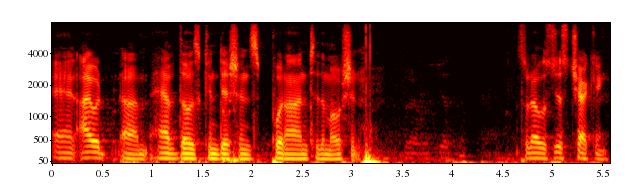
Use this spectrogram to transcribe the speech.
And I would um, have those conditions put on to the motion. So that was just checking.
